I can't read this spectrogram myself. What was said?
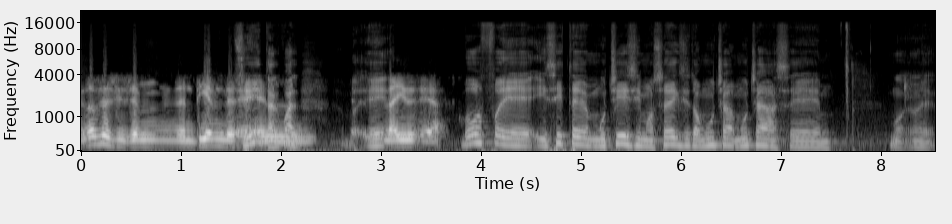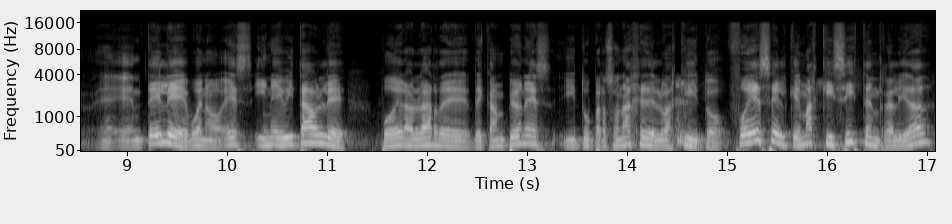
no sé si se entiende Sí, el- tal cual. La idea. Vos fue- hiciste muchísimos éxitos, muchas, muchas mu- en tele. Bueno, es inevitable poder hablar de, de campeones y tu personaje del Vasquito. ¿Fue ese el que más quisiste en realidad?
